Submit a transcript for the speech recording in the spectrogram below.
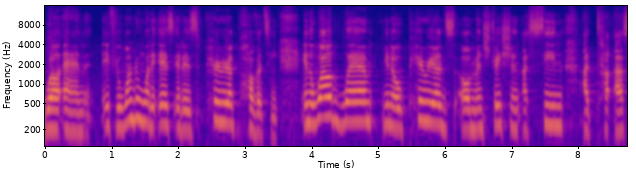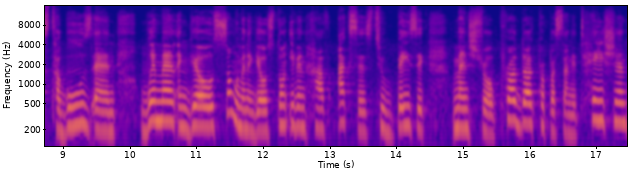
Well, and if you're wondering what it is, it is period poverty. In a world where, you know, periods or menstruation are seen as taboos and women and girls, some women and girls don't even have access to basic menstrual product, proper sanitation,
